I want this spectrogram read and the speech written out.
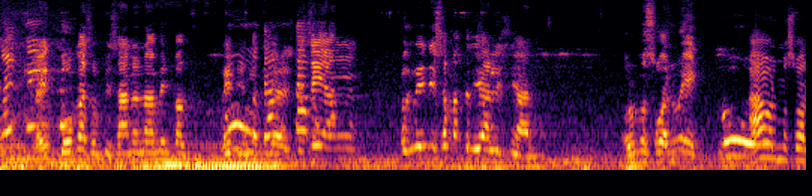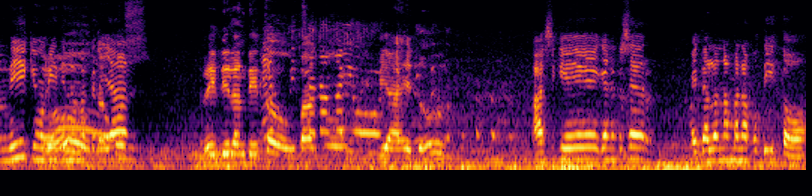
kahit ngayon. Kahit bukas, umpisa na namin pag ready Oo, materialis. tama, Kasi ang pag ready sa materialis niyan, almost one week. Oo. Ah, almost one week yung ready na Oo, material. Tapos, ready lang dito Eh, pizza na bago biyahe doon. Ah, sige, ganito sir. May dala naman ako dito.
